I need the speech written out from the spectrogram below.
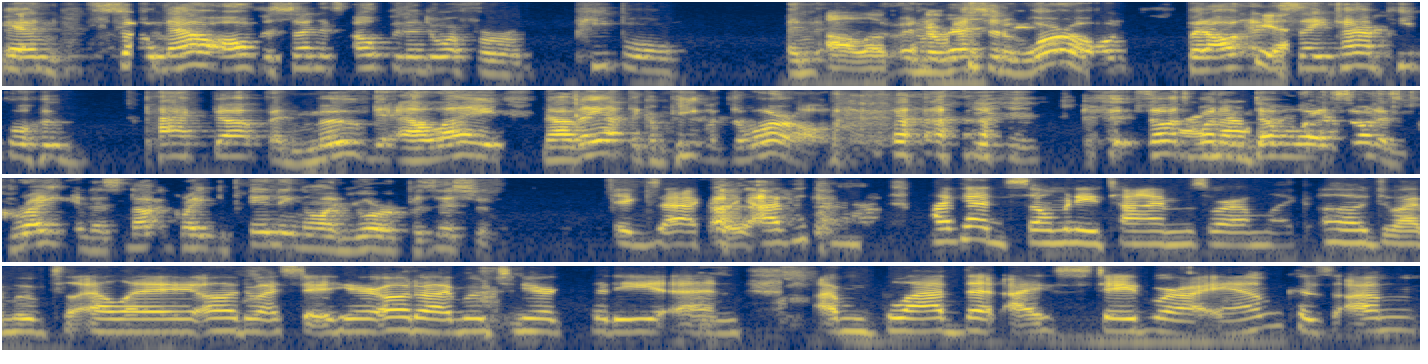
And so now all of a sudden it's opened the door for people and All over. and the rest of the world, but all, at Yeah. the same time, people who packed up and moved to LA now they have to compete with the world. Mm-hmm. so it's I one of know. them double-edged sword. It's great and it's not great depending on your position. Exactly. I've I've had so many times where I'm like, oh, do I move to LA? Oh, do I stay here? Oh, do I move to New York City? And I'm glad that I stayed where I am because I'm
